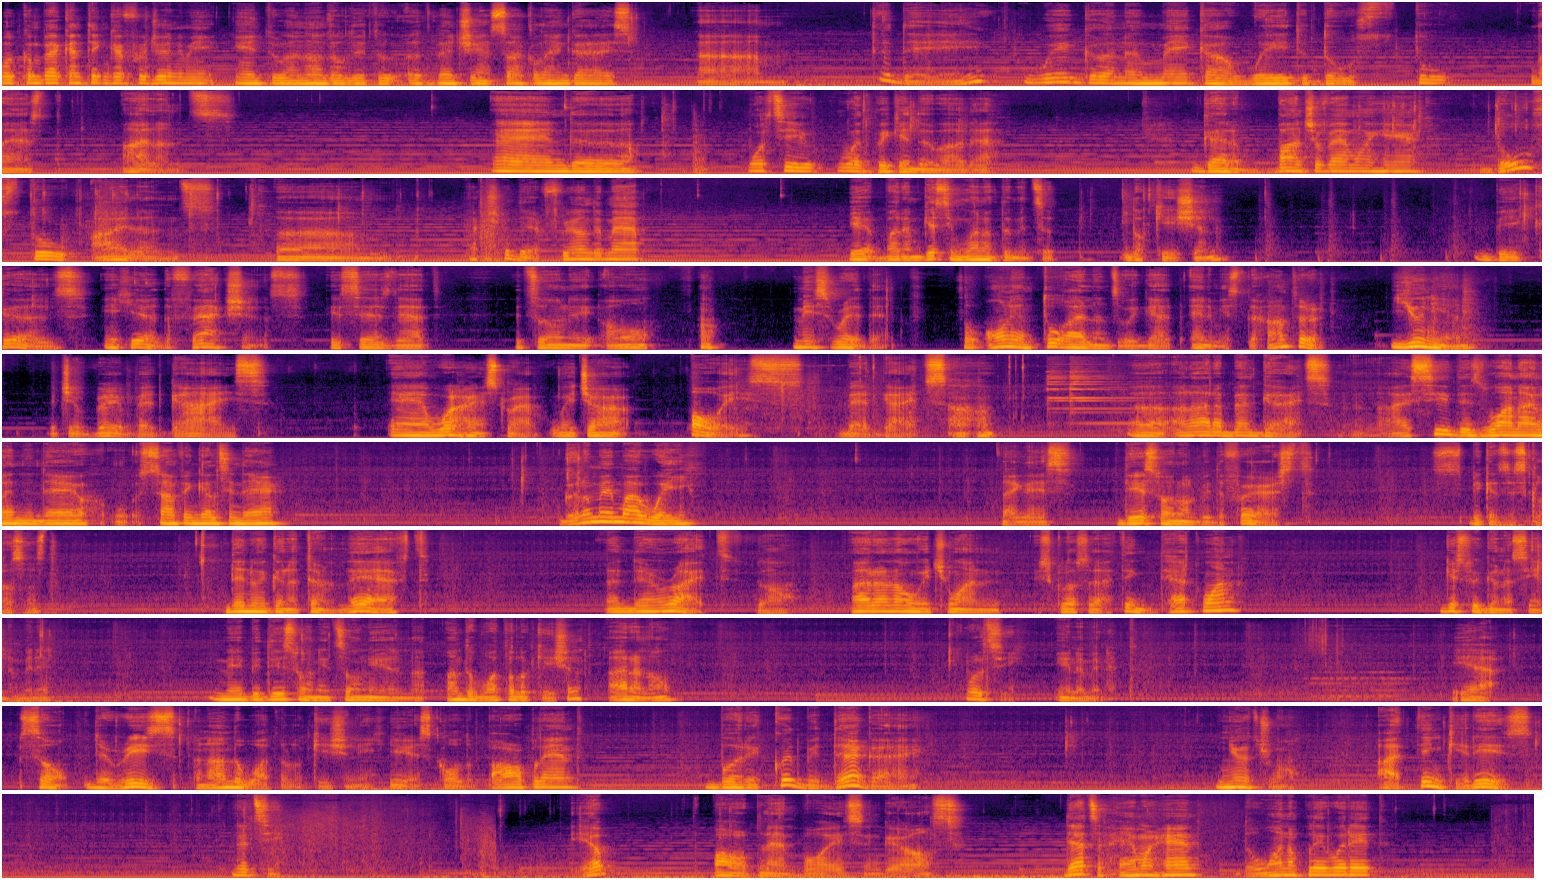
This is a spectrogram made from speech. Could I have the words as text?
Welcome back and thank you for joining me into another little adventure in Sunkenland guys. Um, today we're gonna make our way to those two last islands. And uh, we'll see what we can do about that. Got a bunch of ammo here. Those two islands, um, actually they're free on the map yeah, but I'm guessing one of them is a location. Because in here, the factions, it says that it's only all misread then. So only on two islands we got enemies. The Hunter Union, which are very bad guys, and Warhead Tribe, which are always bad guys. Uh-huh. Uh, a lot of bad guys. I see there's one island in there, something else in there. Gonna make my way. Like this. This one will be the first. Because it's closest. Then we're gonna turn left. And then right. So, I don't know which one is closer. I think that one. Guess we're gonna see in a minute. Maybe this one it's only an underwater location. I don't know. We'll see in a minute. Yeah, so there is an underwater location in here. It's called the power plant. But it could be that guy. Neutral. I think it is. Let's see. Yep. Power plant boys and girls. That's a hammerhead. Don't wanna play with it.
